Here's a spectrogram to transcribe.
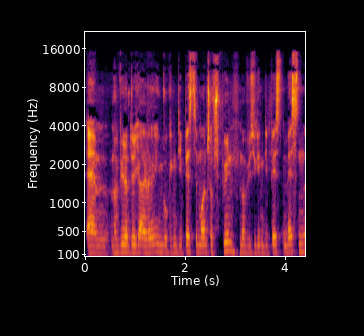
ähm, man will natürlich auch irgendwo gegen die beste Mannschaft spielen, man will sie gegen die Besten messen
